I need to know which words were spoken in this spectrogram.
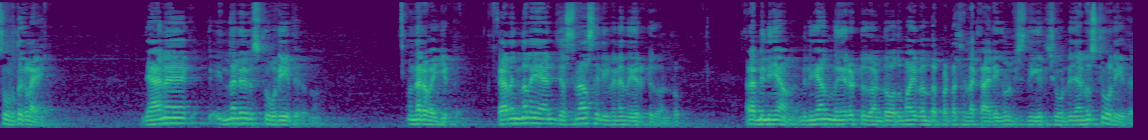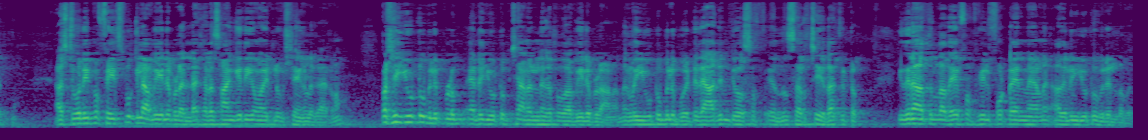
സുഹൃത്തുക്കളെ ഞാൻ ഇന്നലെ ഒരു സ്റ്റോറി ചെയ്തിരുന്നു. ഇന്നലെ വൈകിട്ട്. കാരണം ഇന്നലെ ഞാൻ ജസ്ന സലീമിനെ നേരിട്ട് കണ്ടു. അല്ല മിനിഞ്ഞാന്ന്. മിനിഞ്ഞാന്ന് നേരിട്ട് കണ്ടു. അതുമായി ബന്ധപ്പെട്ട ചില കാര്യങ്ങൾ വിശദീകരിച്ചുകൊണ്ട് ഞാൻ സ്റ്റോറി ചെയ്തിരുന്നു. ആ സ്റ്റോറി ഇപ്പോൾ ഫേസ്ബുക്കിൽ അവൈലബിൾ അല്ല. ചില സാങ്കേതികമായിട്ടുള്ള വിഷയങ്ങൾ കാരണം. പക്ഷേ യൂട്യൂബിൽ ഇപ്പോഴും എന്റെ യൂട്യൂബ് ചാനലിനകത്ത് അവൈലബിൾ ആണ്. നിങ്ങൾ യൂട്യൂബിൽ പോയിട്ട് രാജൻ ജോസഫ് എന്ന് സെർച്ച് ചെയ്താൽ കിട്ടും. ഇതിനകത്തുള്ള അതേ പ്രൊഫൈൽ ഫോട്ടോ തന്നെയാണ് അതിലും യൂട്യൂബിലുള്ളത്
